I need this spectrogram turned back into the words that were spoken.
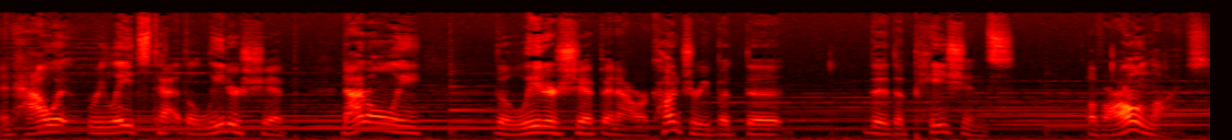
and how it relates to the leadership not only the leadership in our country, but the the, the patience of our own lives.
